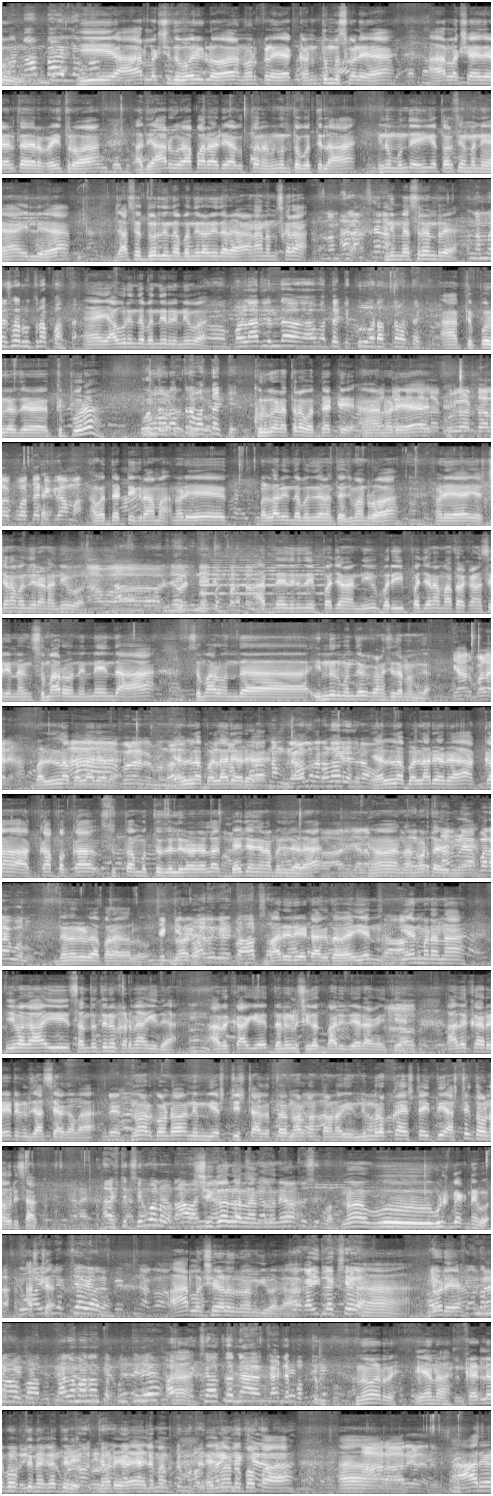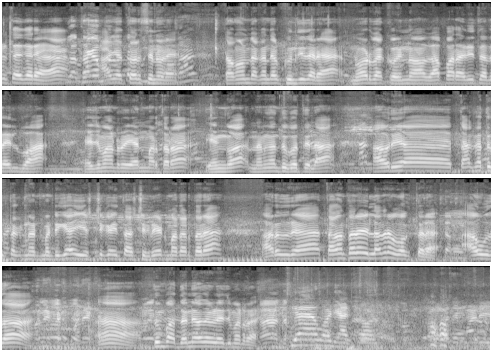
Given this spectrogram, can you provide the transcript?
ಈ ಆರು ಲಕ್ಷದ ಓರಿಗಳು ನೋಡ್ಕೊಳ್ಳಿ ಕಣ್ ತುಂಬಿಸ್ಕೊಳ್ಳಿ. ಆರು ಲಕ್ಷ ಇದೆ ಹೇಳ್ತಾ ಇದ್ದಾರೆ ರೈತರು. ಅದು ಯಾರಿಗೂ ವ್ಯಾಪಾರ ಅಡಿ ಆಗುತ್ತೋ ನನಗಂತೂ ಗೊತ್ತಿಲ್ಲ. ಇನ್ನು ಮುಂದೆ ಹೀಗೆ ತೋರಿಸಿ ಮನೆ ಇಲ್ಲಿ ಜಾಸ್ತಿ ದೂರದಿಂದ ಬಂದಿರೋರು ಇದ್ದಾರೆ ಅಣ್ಣ ನಮಸ್ಕಾರ. ನಿಮ್ಮ ಹೆಸರೇನ್ರಿ? ನಮ್ಮ ಹೆಸರು ರುದ್ರಪ್ಪ ಅಂತ. ಆ, ಯಾವ ಊರಿಂದ ಬಂದಿರಿ ನೀವು? ಬಳ್ಳಾರ್ಲಿಂದ ತಿಪ್ಪೂರ್ಗಡ ಹತ್ರ ತಿಪ್ಪೂರ್ಗಡ ತಿಪ್ಪೂರು? ಕುರುಗೋಡ ಹತ್ರ ಒದ್ದಟ್ಟಿ. ಹಾಂ ನೋಡಿ. ಕುರುಗೋಡ ತಾಲೂಕು ಒದ್ದಟ್ಟಿ ಗ್ರಾಮ. ಒದ್ದಟ್ಟಿ ಗ್ರಾಮ. ನೋಡಿ ಬಳ್ಳಾರಿಯಿಂದ ಬಂದಿದಾರಂತ ಯಜಮಾನ್ರು. ನೋಡಿ ಎಷ್ಟು ಜನ ಬಂದಿರಣ್ಣ ನೀವು? ಹದಿನೈದರಿಂದ ಇಪ್ಪತ್ತು ಜನ. ನೀವು ಬರೀ ಇಪ್ಪತ್ತು ಜನ ಮಾತ್ರ ಕಾಣಿಸ್ರಿ ನಂಗೆ ಸುಮಾರು ನಿನ್ನೆಯಿಂದ ಸುಮಾರು ಒಂದು ಇನ್ನೂರು ಮಂದಿ ಕಾಣಿಸಿದಾರೆ ನಮ್ಗೆ. ಬಳ್ಳ ಬಳ್ಳಾರಿ ಅವರೇ ಎಲ್ಲ ಬಳ್ಳಾರಿ ಅವರೇ ಎಲ್ಲ ಬಳ್ಳಾರಿ ಅವರೇ ಅಕ್ಕ ಅಕ್ಕಪಕ್ಕ ಸುತ್ತಮುತ್ತದಲ್ಲಿರೋರೆಲ್ಲ ಬೇಜಾನ್ ಜನ ಬಂದಿದ್ದಾರೆ. ಹಾ ನಾನು ನೋಡ್ತಾ ಇದ್ದೀನಿ. ದನಗಳು ವ್ಯಾಪಾರ ಆಗಲ್ಲ. ನೋಡಿ. ಭಾರಿ ರೇಟ್ ಆಗ್ತವೆ. ಏನು ಏನು ಮಾಡೋಣ? ಇವಾಗ ಈ ಸಂತತಿನೂ ಕಡಿಮೆ ಆಗಿದೆ. ಅದಕ್ಕಾಗಿ ದನಗಳು ಸಿಗೋದು ಭಾರಿ ರೇರ್ ಆಗೈತಿ. ಅದಕ್ಕೆ ರೇಟ್ಗಳು ಜಾಸ್ತಿ ಆಗವ. ನೋಡ್ಕೊಂಡು ನಿಮ್ಗೆ ಎಷ್ಟು ಇಷ್ಟ ಆಗುತ್ತೋ ನೋಡ್ಕೊಂಡು ತಗೊಂಡೋಗಿ. ನಿಮ್ಮ ರೊಕ್ಕ ಎಷ್ಟೈತಿ ಅಷ್ಟಕ್ಕೆ ತೊಗೊಂಡೋಗ್ರಿ ಸಾಕು. ಅಷ್ಟಕ್ಕೆ ಸಿಗೋಲ್ವ? ನಾವು ಸಿಗೋಲ್ವಲ್ಲ ಅಂತಂದ್ರೆ ನಾವು ಹುಡುಕ್ಬೇಕು ನೀವು ಅಷ್ಟೇ. ಆರು ಲಕ್ಷ ಹೇಳಿದ್ರು ನಮ್ಗೆ ಇವಾಗ. ಐದು ಲಕ್ಷ ನೋಡಿ. ನೋಡ್ರಿ ಏನು ಕಡಲೆ ಪಪ್ಪು ತಿನ್ನಕತ್ತೀರಿ. ನೋಡಿ ಯಜಮಾನ್ ಯಜಮಾನ್ರು ಪಾಪ ಆರು ಹೇಳ್ತಾ ಇದಾರೆ. ಹಾಗೆ ತೋರಿಸಿ ನೋಡಿ. ತಗೊಳ್ಬೇಕಂತ ಕುಂತಿದ್ದಾರೆ. ನೋಡ್ಬೇಕು ಇನ್ನು ವ್ಯಾಪಾರ ಅರಿತದ ಇಲ್ವಾ? ಯಜಮಾನ್ರು ಏನು ಮಾಡ್ತಾರೋ ಹೆಂಗೋ ನನಗಂತೂ ಗೊತ್ತಿಲ್ಲ ಅವ್ರಿಗೆ ತಾಕತ್ತಿಗೆ ತಕ್ಕನಟ್ಟು ಮಟ್ಟಿಗೆ ಕೈ ಅಷ್ಟಕ್ಕೆ ರೇಟ್ ಮಾತಾಡ್ತಾರೆ ಅರದ್ರೆ ತಗೊಂತಾರೆ ಇಲ್ಲಾಂದ್ರೆ ಹೋಗ್ತಾರೆ ಹೌದಾ ಹಾಂ ತುಂಬ ಧನ್ಯವಾದಗಳು ಯಜಮಾನ್ರೆ ಮಾಡಿ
